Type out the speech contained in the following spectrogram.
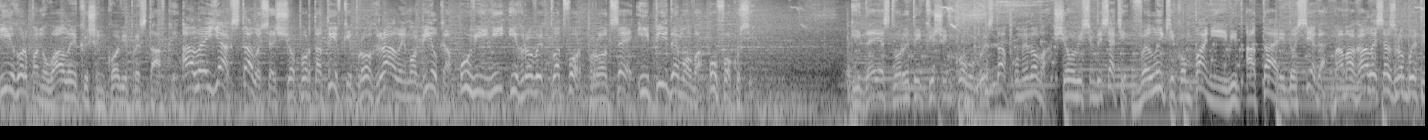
ігор панували кишенькові приставки. Але як сталося, що портативки програли мобілкам у війні ігрових платформ? Про це і піде мова у фокусі. Ідея створити кишенькову приставку не нова. Ще у 80-ті великі компанії від Atari до Sega намагалися зробити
